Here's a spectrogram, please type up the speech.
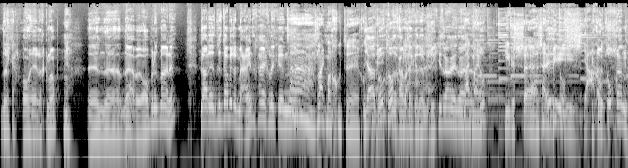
is lekker. gewoon erg knap. Ja. En eh, nou ja, we hopen het maar, hè. Nou, daar wil ik mee eindigen eigenlijk. En, eh, ah, het lijkt me een goed, eh, goed ja, idee, toch? Dan gaan we Ja. lekker een muziekje draaien. eh, Lijkt mij toch? ook. Hier eh, zijn de Beatles. Ja, leuk komt toch? Sun.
